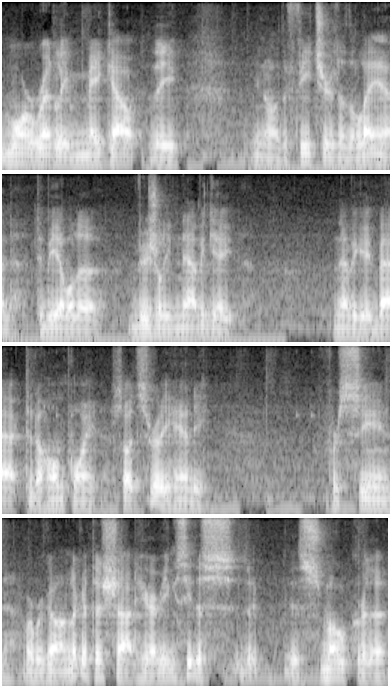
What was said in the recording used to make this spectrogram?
more readily make out the, you know, the features of the land to be able to visually navigate navigate back to the home point. So it's really handy for seeing where we're going. Look at this shot here. I mean, you can see this the, the smoke or the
